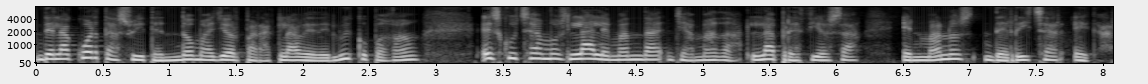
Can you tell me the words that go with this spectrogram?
De la cuarta suite en Do mayor para clave de Louis Couperin, escuchamos la alemanda llamada La Preciosa en manos de Richard Eggar.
